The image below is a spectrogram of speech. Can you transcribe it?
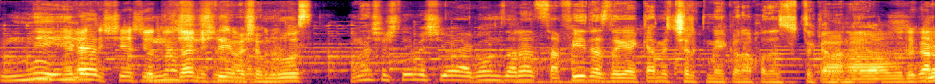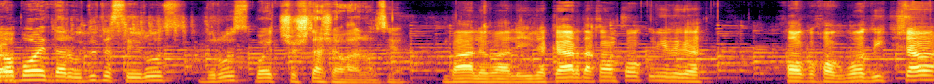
نه علتش چیست یا دیزاینش؟ امروز. نششتیمش یا یگان ذره سفید از دیگه کم چرک می‌کنه خود از و دیگر یا باید در حدود سه روز روز باید ششته شود روز یا. بله بله. ایده کار دقام پاک کنی دیگه. خاک خاک باد شوه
